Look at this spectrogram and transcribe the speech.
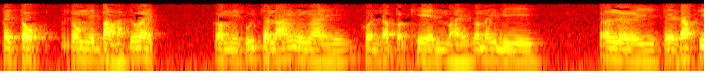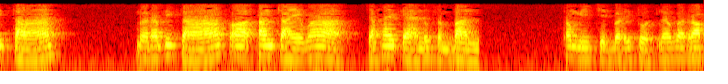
ไปตกลงในบาทด้วย ก็มีผู้จะล้างยังไง คนรับประเคนใหม่ก็ไม่มี ก็เลยไปรับพิกษา เมื่อรับพิกษาก็ตั้งใจว่าจะให้แก่อนุสัมบันต้องมีจิตบริสุทธิ์แล้วก็รับ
